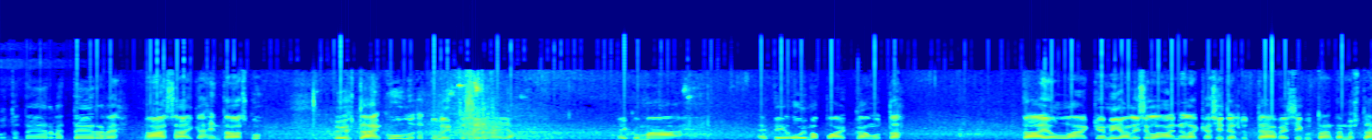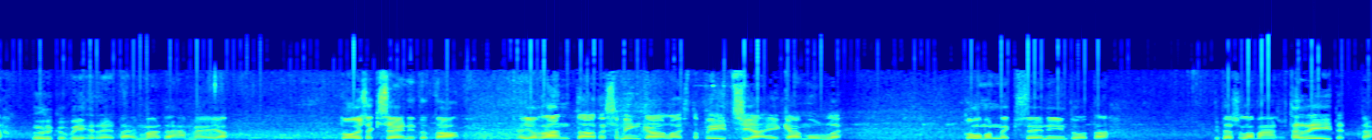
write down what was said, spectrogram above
Mutta terve terve. Mä säikähin taas kun yhtään kuuluu, että tulitte siihen. Ja... Ei kun mä etin uimapaikkaa, mutta tää on jollain kemiallisella aineella käsitelty tää vesi, kun tää on tämmöstä myrkyn vihreetä. En mä tähän mene. Ja toisekseen niin tota, ei ole rantaa tässä minkäänlaista piitsiä eikä mulle. Kolmannekseen niin tuota, pitäisi olla vähän semmoista riitettä.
